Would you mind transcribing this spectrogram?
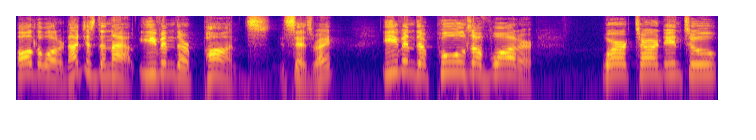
All the water, not just the Nile, even their ponds, it says, right? Even the pools of water were turned into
